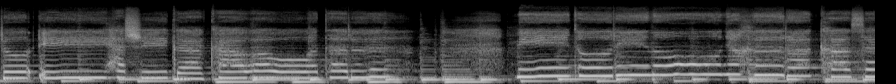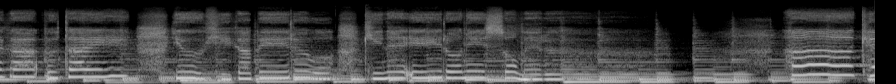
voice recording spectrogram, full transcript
白い橋が川を渡る。緑のニャフラ風が歌い夕日がビルをきね色に染める Ah, che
